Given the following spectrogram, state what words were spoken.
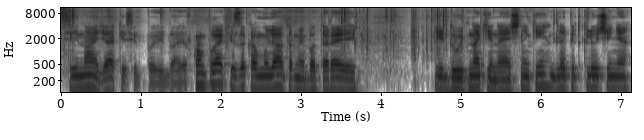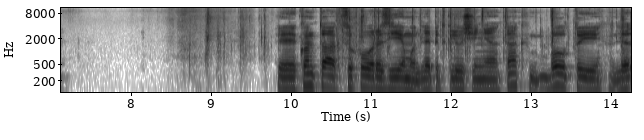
Ціна, якість відповідає. В комплекті з акумуляторною батареєю йдуть накінечники для підключення. Е, Контакт сухого роз'єму для підключення, так, болти для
